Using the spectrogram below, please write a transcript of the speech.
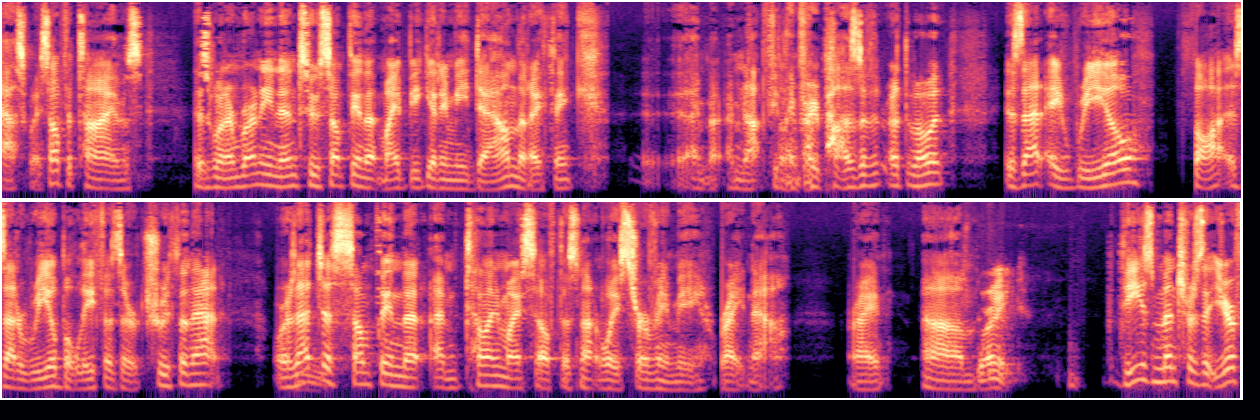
ask myself at times is when I'm running into something that might be getting me down that I think uh, I'm, I'm not feeling very positive at the moment. Is that a real thought? Is that a real belief? Is there a truth in that? Or is that hmm. just something that I'm telling myself that's not really serving me right now? Right. Um, right. These mentors that you're,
